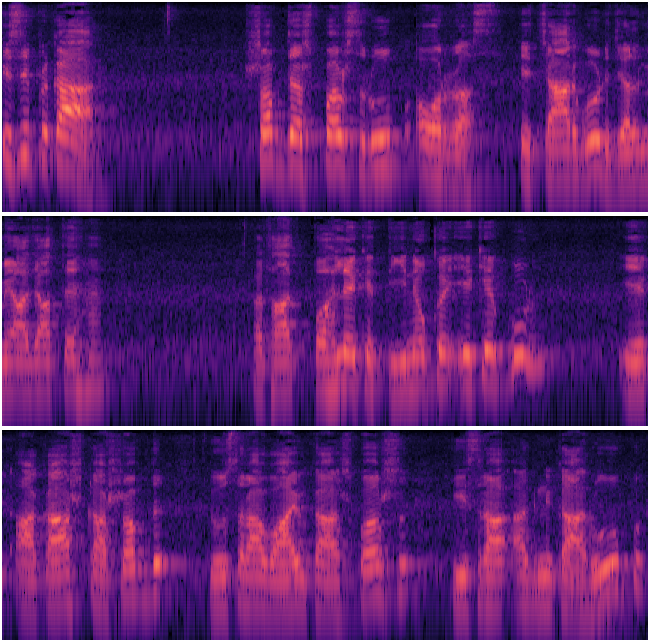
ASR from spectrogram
इसी प्रकार शब्द स्पर्श रूप और रस ये चार गुण जल में आ जाते हैं। अर्थात पहले के तीनों के एक एक गुण, एक आकाश का शब्द दूसरा वायु का स्पर्श, तीसरा अग्नि का रूप,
